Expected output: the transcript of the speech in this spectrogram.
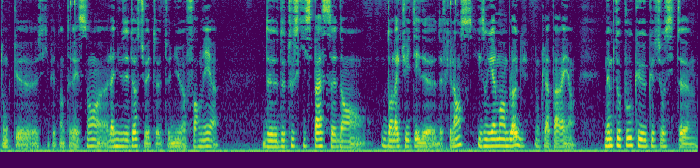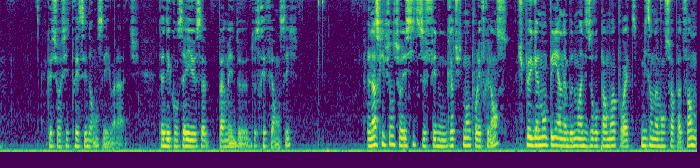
Donc, euh, ce qui peut être intéressant. Euh, la newsletter, si tu veux être tenu informé euh, de, tout ce qui se passe dans, dans l'actualité de, de, freelance. Ils ont également un blog. Donc là, pareil, hein, même topo que, sur le site que sur le site précédent. C'est voilà, tu as des conseils, ça permet de, de se référencer. L'inscription sur les sites se fait donc gratuitement pour les freelances. Tu peux également payer un abonnement à 10 euros par mois pour être mis en avant sur la plateforme,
